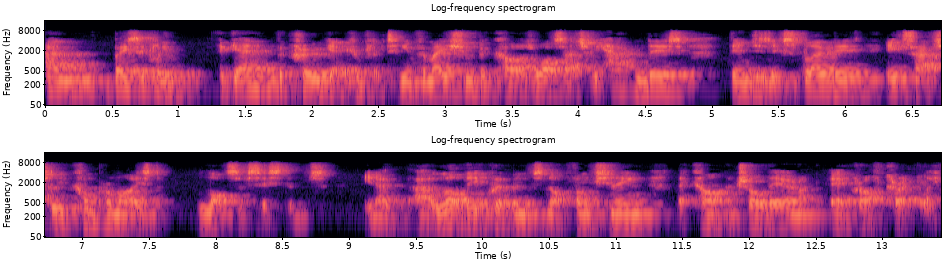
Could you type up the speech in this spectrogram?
And basically, again, the crew get conflicting information because what's actually happened is the engine's exploded. It's actually compromised lots of systems. You know, a lot of the equipment's not functioning. They can't control the air, aircraft correctly.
